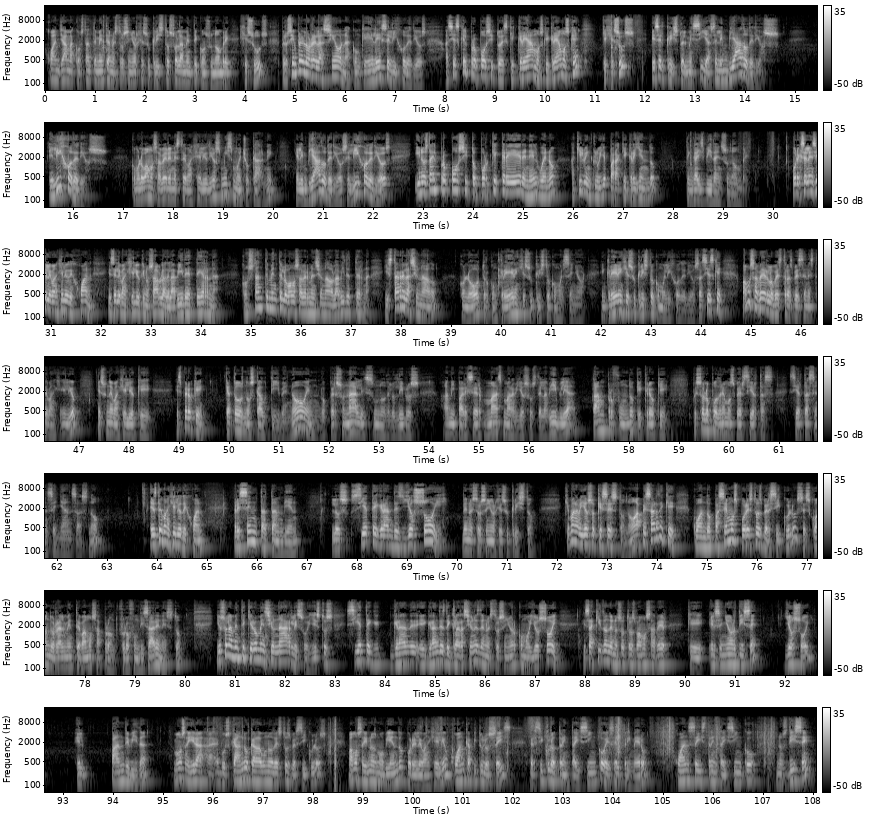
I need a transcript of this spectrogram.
Juan llama constantemente a nuestro Señor Jesucristo solamente con su nombre Jesús, pero siempre lo relaciona con que Él es el Hijo de Dios. Así es que el propósito es que creamos, que creamos qué? Que Jesús es el Cristo, el Mesías, el enviado de Dios, el Hijo de Dios. Como lo vamos a ver en este Evangelio, Dios mismo hecho carne, el enviado de Dios, el Hijo de Dios, y nos da el propósito por qué creer en Él. Bueno, aquí lo incluye para que creyendo tengáis vida en su nombre. Por excelencia el Evangelio de Juan es el Evangelio que nos habla de la vida eterna. Constantemente lo vamos a ver mencionado, la vida eterna. Y está relacionado con lo otro, con creer en Jesucristo como el Señor, en creer en Jesucristo como el Hijo de Dios. Así es que vamos a verlo vez tras vez en este Evangelio. Es un Evangelio que espero que, que a todos nos cautive, ¿no? En lo personal es uno de los libros, a mi parecer, más maravillosos de la Biblia, tan profundo que creo que pues solo podremos ver ciertas, ciertas enseñanzas, ¿no? Este Evangelio de Juan presenta también los siete grandes yo soy de nuestro Señor Jesucristo. Qué maravilloso que es esto, ¿no? A pesar de que cuando pasemos por estos versículos es cuando realmente vamos a profundizar en esto, Yo solamente quiero mencionarles hoy estos siete grandes, eh, grandes declaraciones de nuestro Señor como yo soy. Es aquí donde nosotros vamos a ver que el Señor dice, yo soy el pan de vida. Vamos a ir buscando cada uno de estos versículos. Vamos a irnos moviendo por el Evangelio. Juan capítulo 6, versículo 35 es el primero. Juan 6:35 nos dice,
